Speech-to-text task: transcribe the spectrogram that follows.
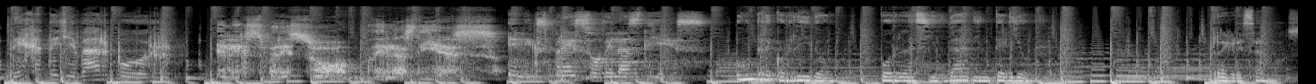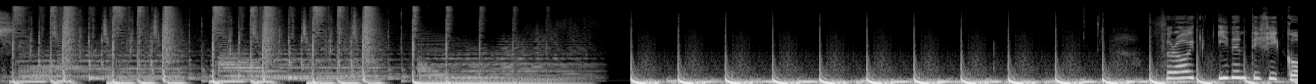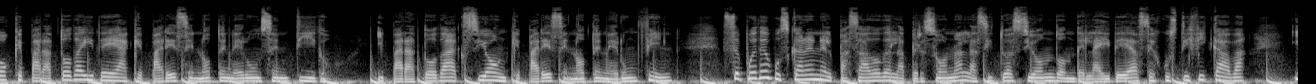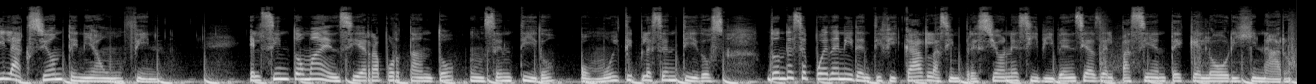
Déjate llevar por el expreso de las 10. El expreso de las 10. Un recorrido por la ciudad interior. Regresamos. Freud identificó que para toda idea que parece no tener un sentido, y para toda acción que parece no tener un fin, se puede buscar en el pasado de la persona la situación donde la idea se justificaba y la acción tenía un fin. El síntoma encierra, por tanto, un sentido o múltiples sentidos donde se pueden identificar las impresiones y vivencias del paciente que lo originaron,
